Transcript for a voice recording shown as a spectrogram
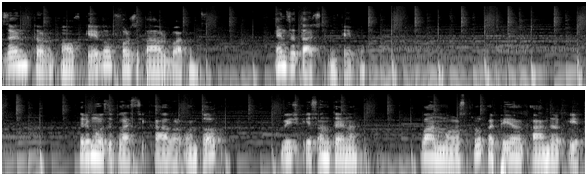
Then turn off cable for the power button and the touchscreen cable. Remove the plastic cover on top, which is antenna. One more screw appearing under it.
